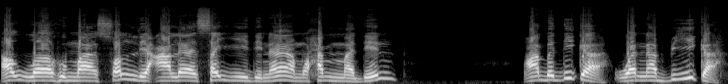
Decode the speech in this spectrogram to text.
Allahumma salli ala sayyidina Muhammadin abdika wa nabiyika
